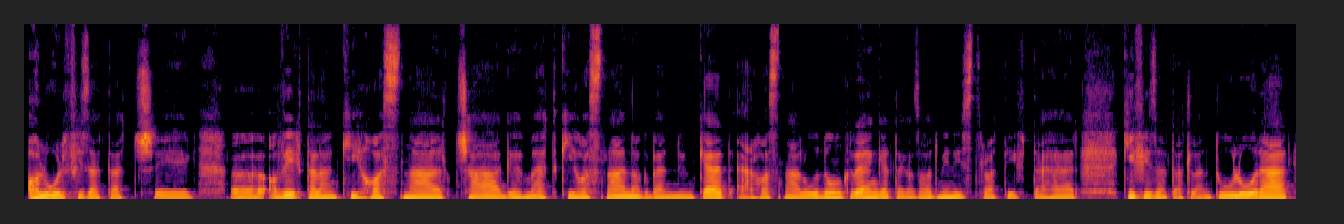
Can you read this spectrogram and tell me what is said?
alulfizetettség, a végtelen kihasználtság, mert kihasználnak bennünket, elhasználódunk, rengeteg az administratív teher, kifizetetlen túlórák,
